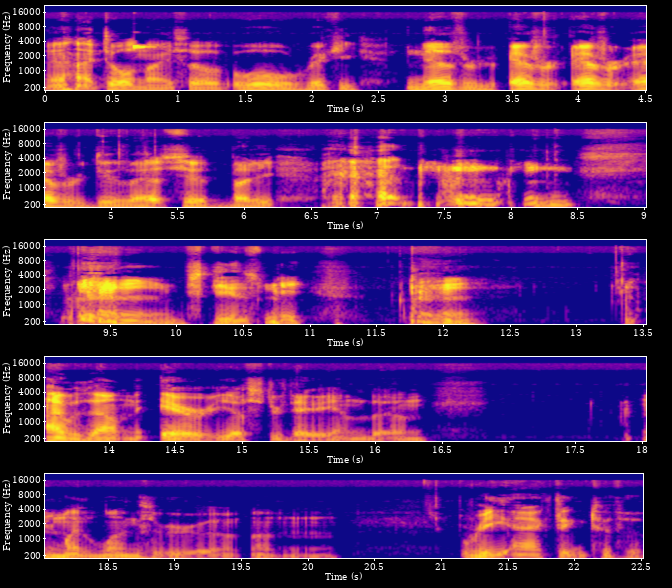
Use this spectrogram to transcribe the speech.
And I told myself, oh, Ricky, never, ever, ever, ever do that shit, buddy. Excuse me. I was out in the air yesterday and um, my lungs are uh, um, reacting to the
